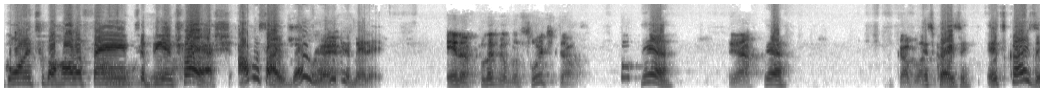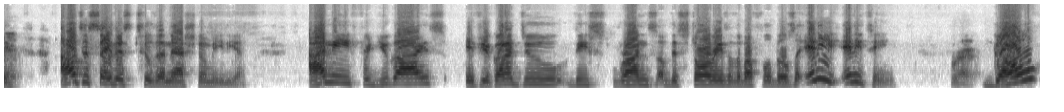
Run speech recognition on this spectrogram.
going into the Hall of Fame Oh, to being trash? I was like, whoa, wait a minute. In a flick of a switch, though. Yeah, Yeah, yeah, God bless it's him. crazy. It's crazy. I'll just say this to the national media. I need for you guys, if you're gonna do these runs of the stories of the Buffalo Bills, any any team, Right. go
